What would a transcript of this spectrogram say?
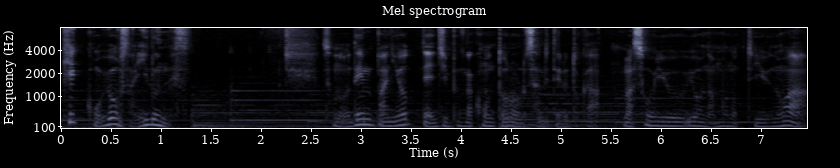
結構要さんいるんです。その電波によって自分がコントロールされてるとか、まあ、そういうようなものっていうのは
